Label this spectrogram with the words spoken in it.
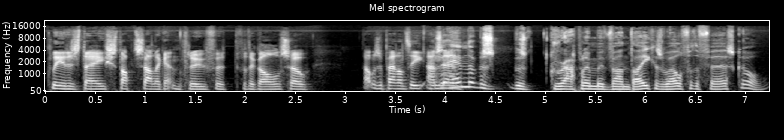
clear as day, stopped Salah getting through for, for the goal. So that was a penalty. Was and it then, him that was, was grappling with Van Dijk as well for the first goal?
